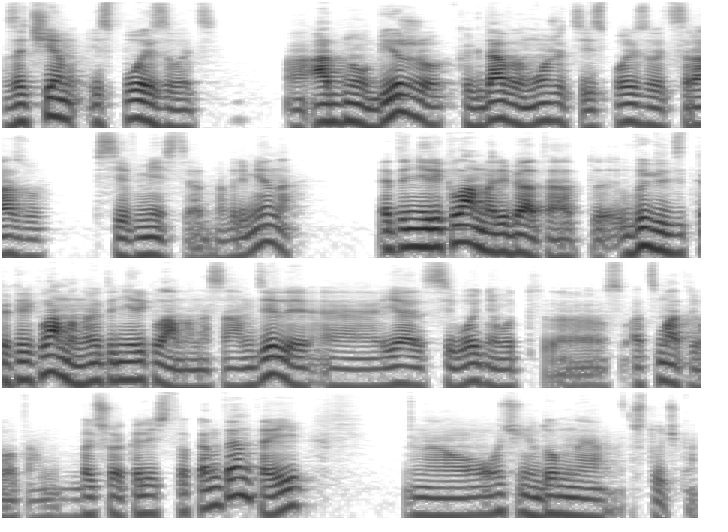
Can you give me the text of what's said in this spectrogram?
Зачем использовать одну биржу, когда вы можете использовать сразу все вместе одновременно? Это не реклама, ребята, выглядит как реклама, но это не реклама на самом деле. Э, я сегодня вот э, отсматривал там большое количество контента и очень удобная штучка.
